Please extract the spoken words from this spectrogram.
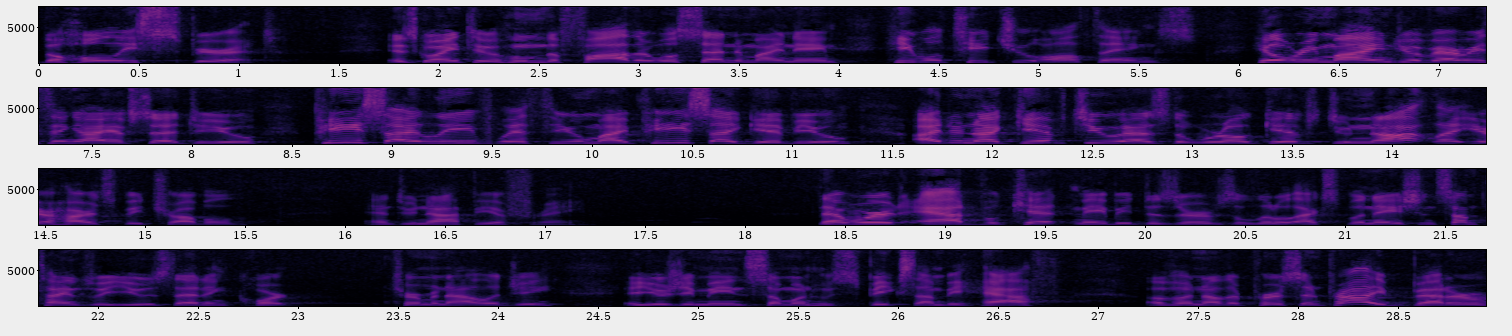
the Holy Spirit, is going to, whom the Father will send in my name, he will teach you all things. He'll remind you of everything I have said to you. Peace I leave with you, my peace I give you. I do not give to you as the world gives. Do not let your hearts be troubled, and do not be afraid. That word advocate maybe deserves a little explanation. Sometimes we use that in court terminology. It usually means someone who speaks on behalf of another person. Probably better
